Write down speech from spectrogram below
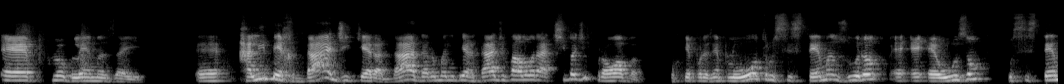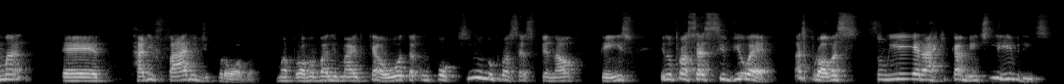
é, problemas aí. É, a liberdade que era dada era uma liberdade valorativa de prova, porque, por exemplo, outros sistemas usam, é, usam o sistema tarifário de prova. Uma prova vale mais do que a outra, um pouquinho no processo penal tem isso, e no processo civil é. As provas são hierarquicamente livres.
